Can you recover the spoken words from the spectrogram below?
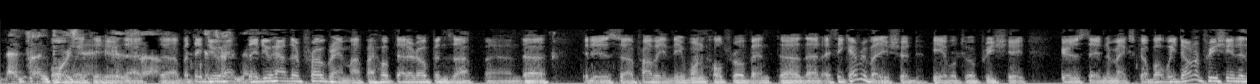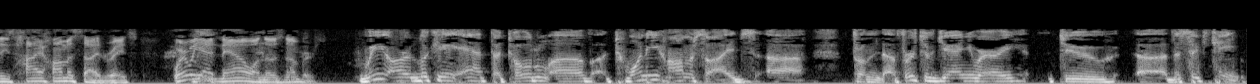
that's unfortunate. Wait to hear that, uh, uh, but they do ha- they do have their program up. I hope that it opens up, and uh, it is uh, probably the one cultural event that I think everybody should be able to appreciate here in the state of New Mexico. But we don't appreciate these high homicide rates. Where are we at now on those numbers? We are looking at a total of 20 homicides uh, from the 1st of January to uh, the 16th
